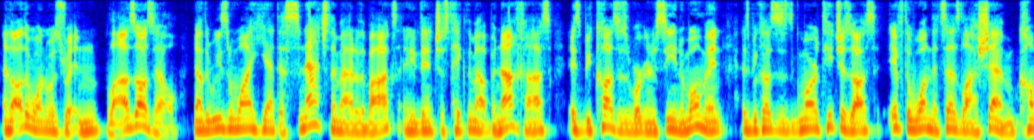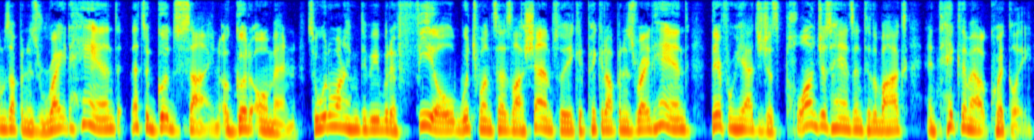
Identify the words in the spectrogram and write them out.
and the other one was written Lazazel. Now, the reason why he had to snatch them out of the box and he didn't just take them out benachas is because, as we're going to see in a moment, is because as the Gemara teaches us, if the one that says Lashem comes up in his right hand, that's a good sign, a good omen. So we don't want him to be able to feel which one says Lashem so he could pick it up in his right hand. Therefore, he had to just plunge his hands into the box and take them out quickly.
